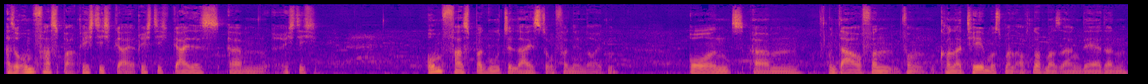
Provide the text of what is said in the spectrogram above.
Also unfassbar, richtig geil, richtig geiles, ähm, richtig unfassbar gute Leistung von den Leuten. Und, ähm, und da auch von, von Konate muss man auch nochmal sagen, der ja dann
